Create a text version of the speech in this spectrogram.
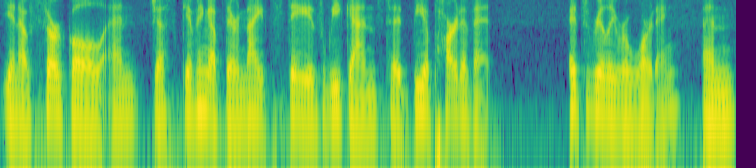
you know circle and just giving up their nights, days, weekends to be a part of it. It's really rewarding, and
